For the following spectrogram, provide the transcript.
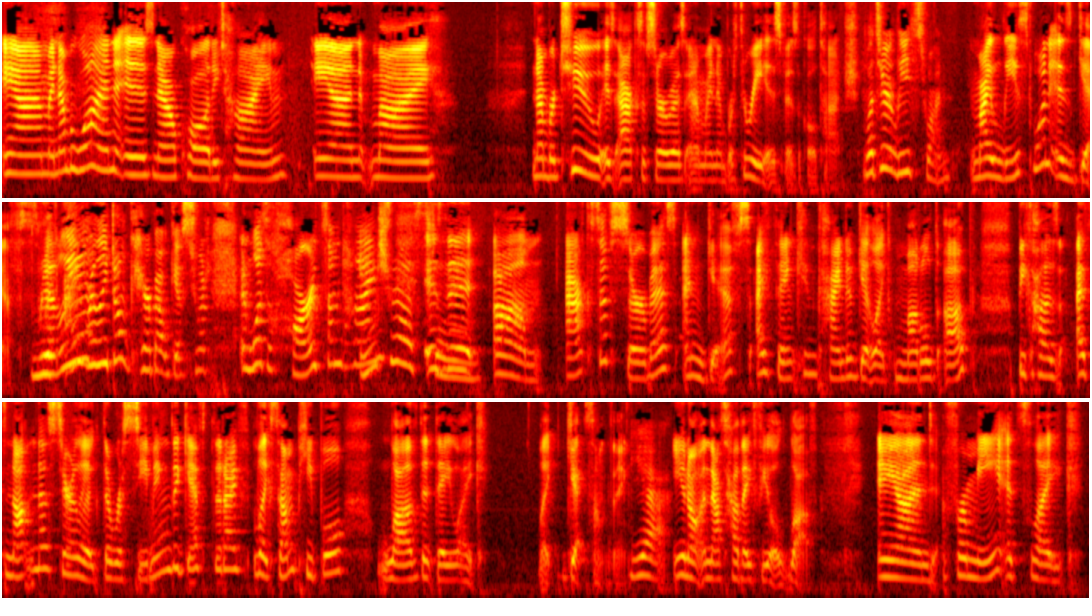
and my number one is now quality time and my number two is acts of service and my number three is physical touch What's your least one? my least one is gifts. Like, Really? I really don't care about gifts too much. And what's hard sometimes is that um acts of service and gifts I think can kind of get like muddled up because it's not necessarily like the receiving the gift that I like some people love that they like like get something. Yeah. You know, and that's how they feel love. And for me it's like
